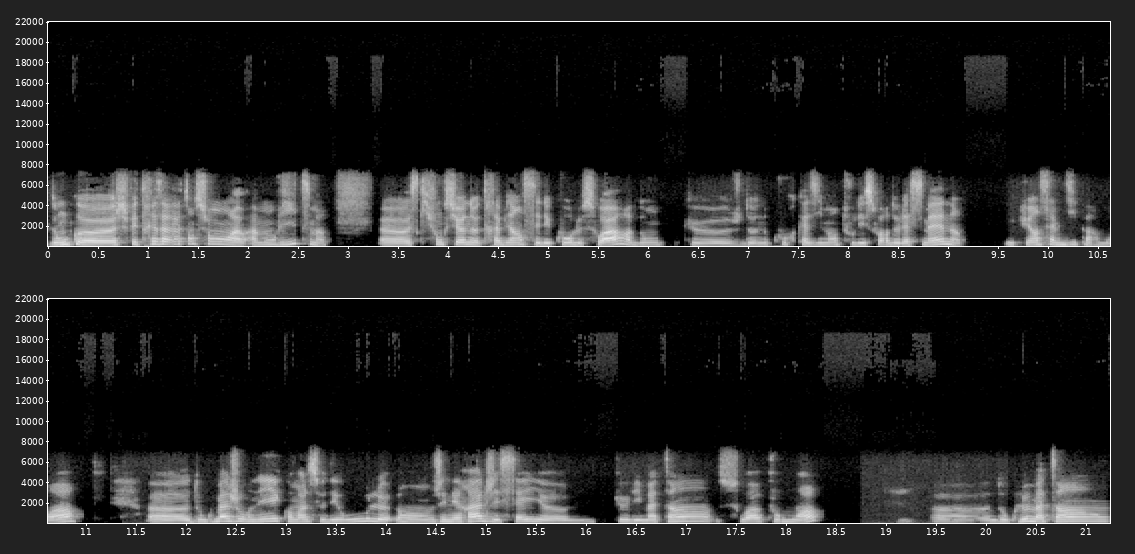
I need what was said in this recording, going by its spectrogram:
Donc euh, je fais très attention à, à mon rythme. Ce qui fonctionne très bien, c'est les cours le soir, donc je donne cours quasiment tous les soirs de la semaine et puis un samedi par mois. Euh, donc ma journée, comment elle se déroule En général, j'essaye euh, que les matins soient pour moi. Euh, donc le matin,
